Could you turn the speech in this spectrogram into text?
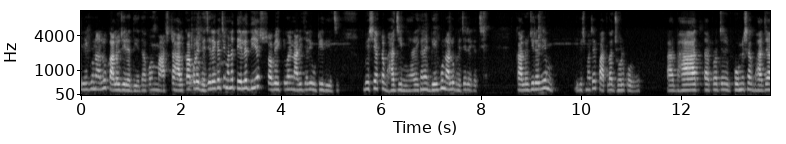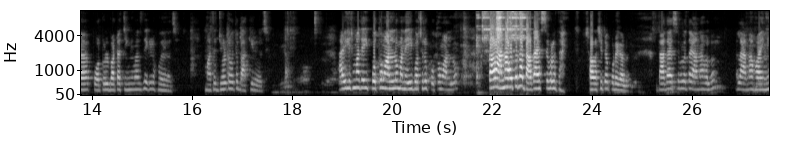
বেগুন, আলু, কালো জিরে দিয়ে। দেখো, আমি মাছটা হালকা করে ভেজে রেখেছি মানে তেলে দিয়ে সবে একটুখানি নাড়ি চাড়ি উঠিয়ে দিয়েছি। বেশি একটা ভাজিনি আর এখানে বেগুন, আলু ভেজে রেখেছি। কালো জিরে দিয়ে ইলিশ মাছের পাতলা ঝোল করব। আর ভাত, তারপর হচ্ছে কলমি শাক ভাজা, পটল বাটা, চিংড়ি মাছ দিয়ে এগুলো হয়ে গেছে। মাছের ঝোলটা হতে বাকি রয়েছে। আর ইলিশ মাছ এই প্রথম আনলো মানে এই বছরে প্রথম আনলো। তাও আনা হতো না, দাদা এসছে বলে তাই সারাশিটা পড়ে গেল। দাদা এসছে বলে তাই আনা হলো। তাহলে আনা হয়নি।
